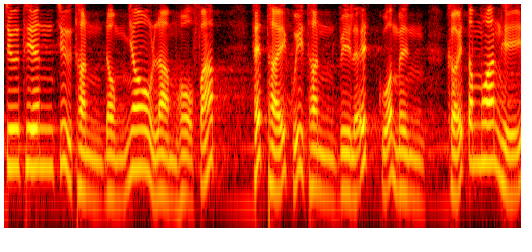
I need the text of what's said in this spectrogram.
chư thiên, chư thần đồng nhau làm hộ Pháp, hết thảy quý thần vì lợi ích của mình, khởi tâm hoan hỷ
